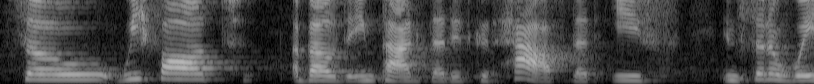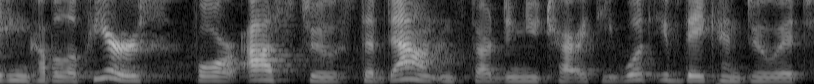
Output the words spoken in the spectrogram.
So we thought about the impact that it could have that if instead of waiting a couple of years for us to step down and start a new charity, what if they can do it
